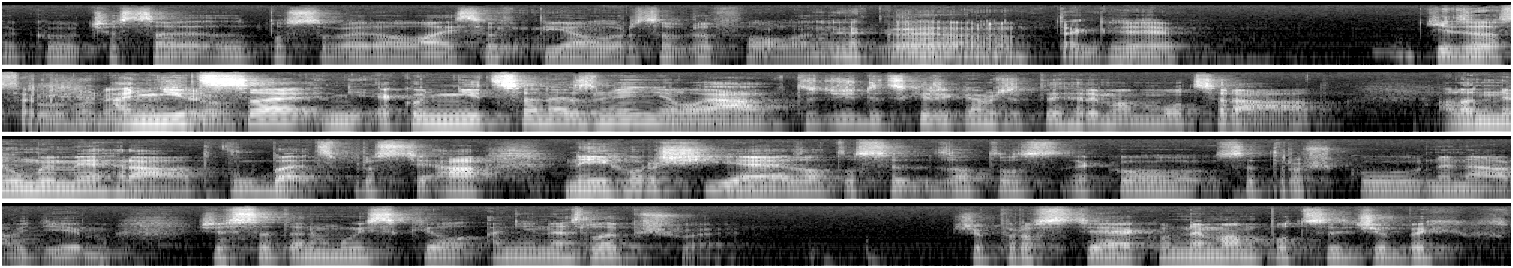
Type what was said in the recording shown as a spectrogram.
jako čase posovědal Lies of P a Wars of the Fallen. Jako takže- jo, no, takže ti to zase a nic se, jako nic se nezměnilo. Já totiž vždycky říkám, že ty hry mám moc rád, ale neumím je hrát vůbec. Prostě a nejhorší je, za to se, za to jako se trošku nenávidím, že se ten můj skill ani nezlepšuje. Že prostě jako nemám pocit, že bych v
